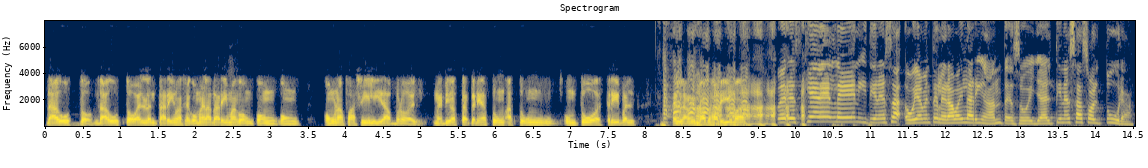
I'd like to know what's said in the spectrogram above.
da gusto, da gusto verlo en tarima, se come la tarima con, con, con, con una facilidad, brother. Metió hasta, tenía hasta un, hasta un, un tubo de stripper en la misma tarima. Pero es que Lenny tiene esa, obviamente él era bailarín antes, o ya él tiene esa soltura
